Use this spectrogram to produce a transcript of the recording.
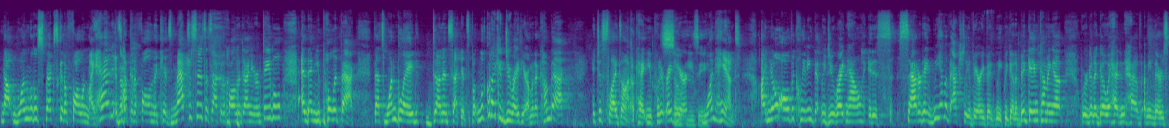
Not one little speck's gonna fall on my head. It's nope. not gonna fall on the kids' mattresses. It's not gonna fall on the dining room table. And then you pull it back. That's one blade, done in seconds. But look what I can do right here. I'm gonna come back. It just slides on, okay? You put it right so here. Easy. One hand. I know all the cleaning that we do right now. It is Saturday. We have actually a very big week. We got a big game coming up. We're going to go ahead and have, I mean, there's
